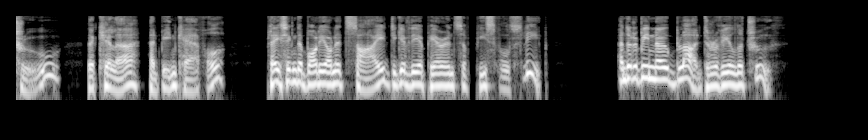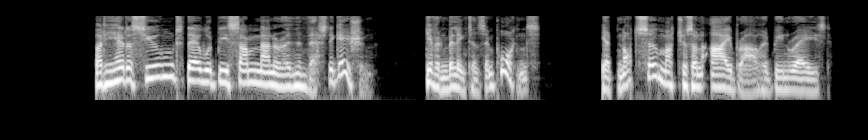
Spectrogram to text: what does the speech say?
True, the killer had been careful, placing the body on its side to give the appearance of peaceful sleep, and there had been no blood to reveal the truth. But he had assumed there would be some manner of investigation, given Millington's importance, yet not so much as an eyebrow had been raised.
